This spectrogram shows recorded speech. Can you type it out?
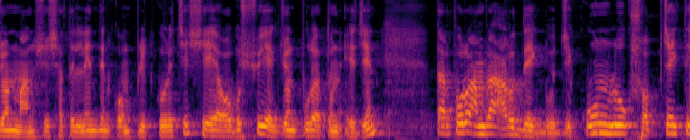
জন মানুষের সাথে লেনদেন কমপ্লিট করেছে। সে অবশ্যই একজন পুরাতন এজেন্ট তারপরও আমরা আরও দেখব যে কোন লোক সবচাইতে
